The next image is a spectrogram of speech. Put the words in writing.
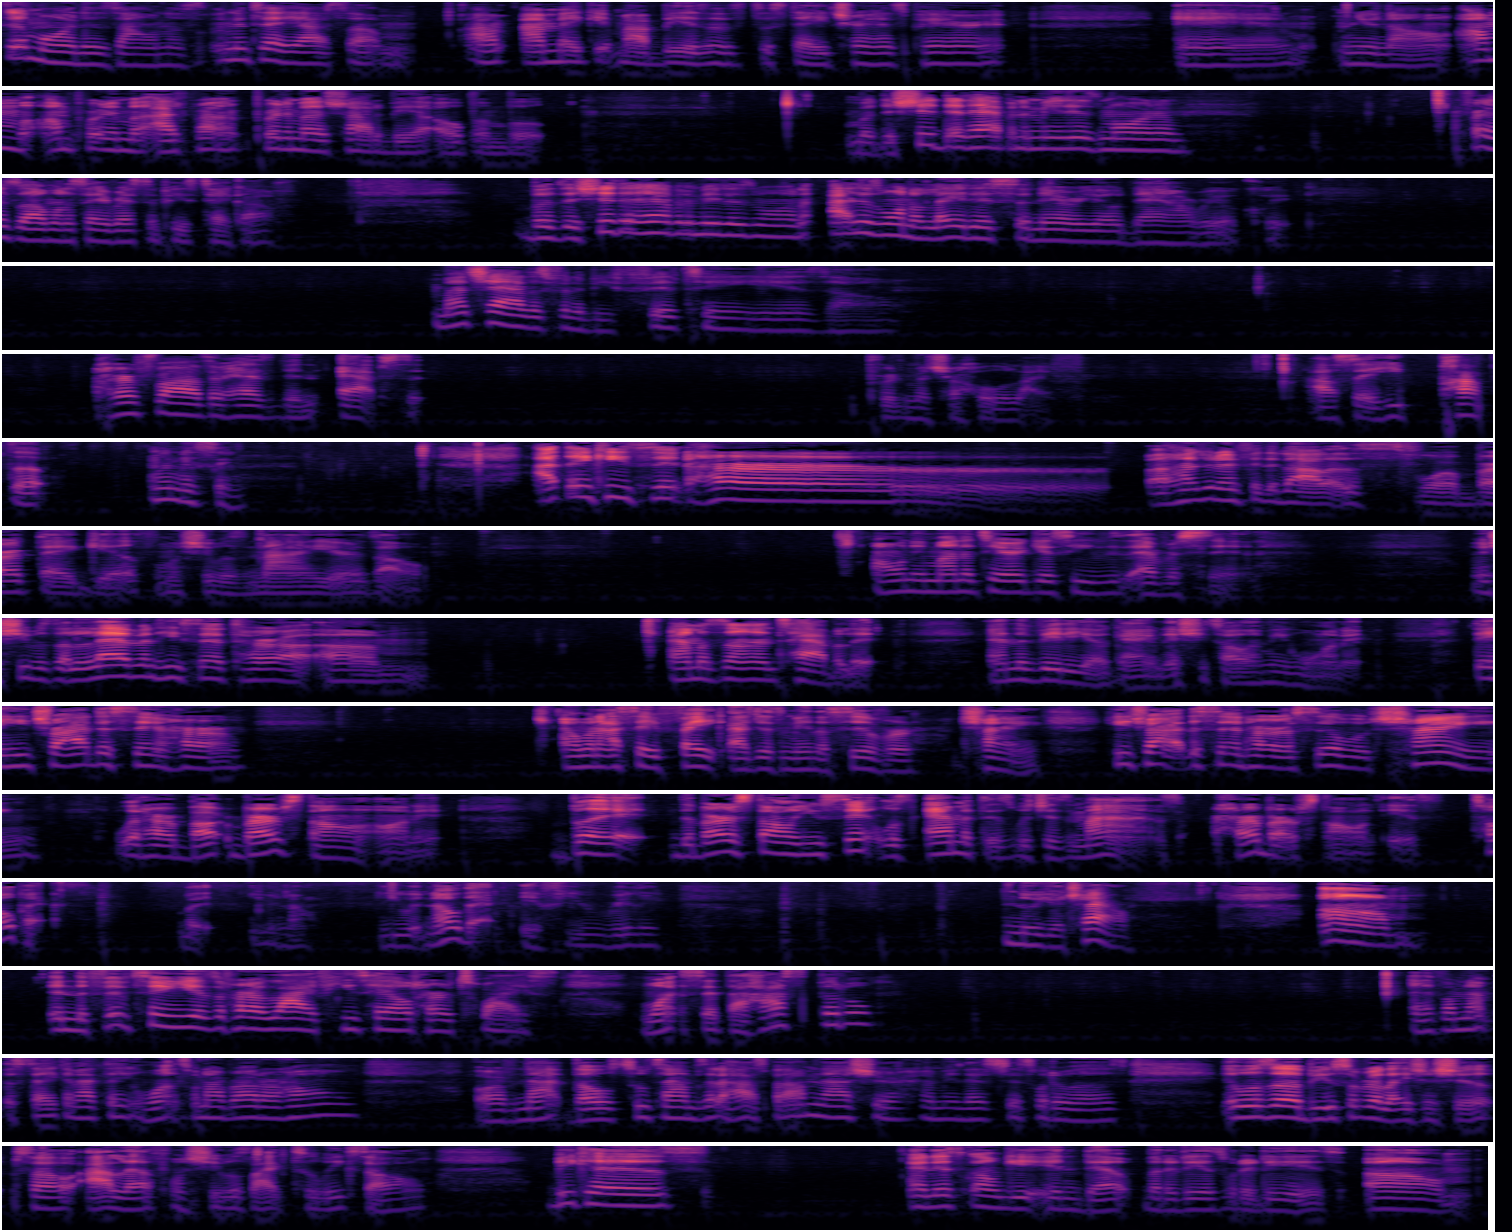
Good morning, zoners. Let me tell y'all something. I, I make it my business to stay transparent, and you know, I'm I'm pretty much I pretty much try to be an open book. But the shit that happened to me this morning, first of all, I want to say rest in peace, Takeoff. But the shit that happened to me this morning, I just want to lay this scenario down real quick. My child is going to be 15 years old. Her father has been absent pretty much her whole life. I'll say he popped up. Let me see. I think he sent her $150 for a birthday gift when she was nine years old. Only monetary gifts he's ever sent. When she was 11, he sent her a um, Amazon tablet and the video game that she told him he wanted. Then he tried to send her, and when I say fake, I just mean a silver chain. He tried to send her a silver chain with her birthstone on it. But the birthstone you sent was amethyst, which is mine. Her birthstone is topaz. But you know, you would know that if you really knew your child. Um, in the 15 years of her life, he's held her twice once at the hospital. And if I'm not mistaken, I think once when I brought her home, or if not those two times at the hospital, I'm not sure. I mean, that's just what it was. It was an abusive relationship. So I left when she was like two weeks old because, and it's going to get in depth, but it is what it is. Um,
